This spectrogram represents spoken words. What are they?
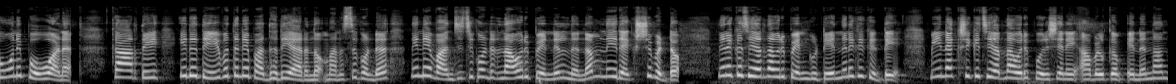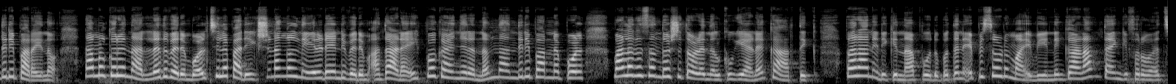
തോന്നിപ്പോവുകയാണ്. കാർത്തി ഇത് ദൈവത്തിന്റെ പദ്ധതിയായിരുന്നു. മനസ്സുകൊണ്ട് നിന്നെ വഞ്ചിച്ചുകൊണ്ടിരുന്ന ഒരു പെണ്ണിൽ നിന്നും നീ രക്ഷപ്പെട്ടു. നിനക്ക് ചേർന്ന ഒരു പെൺകുട്ടിയെ നിനക്ക് കിട്ടി. മീനാക്ഷിക്ക് ചേർന്ന ഒരു പുരുഷനെ അവൾക്കും എന്ന് നന്ദിനി പറയുന്നു. നമ്മൾക്കൊരു നല്ലത് വരുമ്പോൾ ചില പരീക്ഷണങ്ങൾ നേരിടേണ്ടി വരും. അതാണ് ഇപ്പോൾ കഴിഞ്ഞതെന്നും നന്ദിനി പറഞ്ഞപ്പോൾ വളരെ സന്തോഷത്തോടെ നിൽക്കുകയാണ് കാർത്തിക്. വരാനിരിക്കുന്ന പുതുപുത്തൻ എപ്പിസോഡുമായി വീണ്ടും കാണാം. താങ്ക് ഫോർ വാച്ചിങ്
